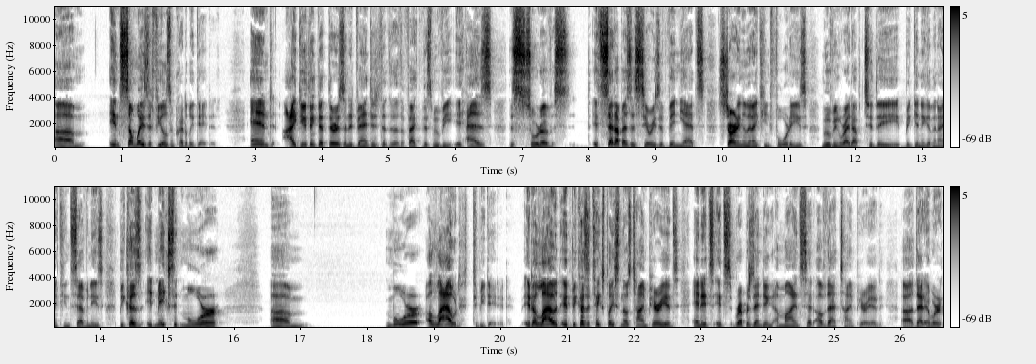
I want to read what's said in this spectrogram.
Um, in some ways, it feels incredibly dated, and I do think that there is an advantage that the, the fact that this movie it has this sort of it's set up as a series of vignettes starting in the 1940s, moving right up to the beginning of the 1970s, because it makes it more. Um, more allowed to be dated. It allowed it because it takes place in those time periods, and it's it's representing a mindset of that time period uh, that where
